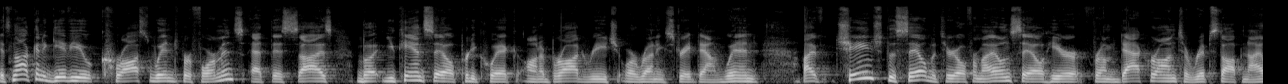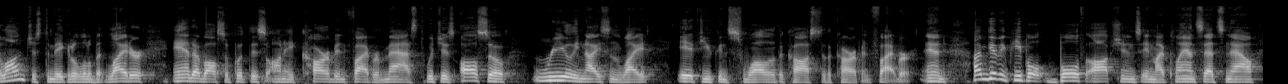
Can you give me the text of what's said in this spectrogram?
It's not going to give you crosswind performance at this size, but you can sail pretty quick on a broad reach or running straight downwind. I've changed the sail material for my own sail here from Dacron to ripstop nylon just to make it a little bit lighter. And I've also put this on a carbon fiber mast, which is also really nice and light if you can swallow the cost of the carbon fiber. And I'm giving people both options in my plan sets now.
